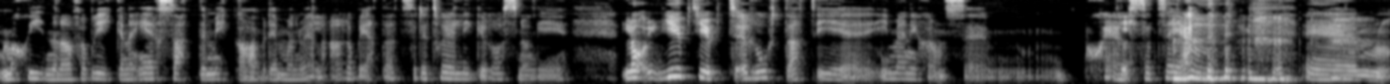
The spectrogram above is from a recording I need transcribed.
maskinerna och fabrikerna ersatte mycket av det manuella arbetet. Så det tror jag ligger oss nog i djupt, djupt rotat i, i människans eh, själ så att säga. Mm. eh,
